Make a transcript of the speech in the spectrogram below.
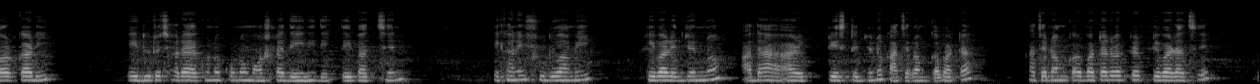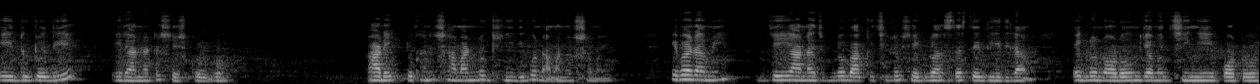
দরকারি, এই দুটো ছাড়া এখনও কোনো মশলা দেইনি, দেখতেই পাচ্ছেন। এখানে শুধু আমি ফ্লেভারের জন্য আদা আর টেস্টের জন্য কাঁচা লঙ্কা বাটা, কাঁচা লঙ্কা বাটারও একটা ফ্লেভার আছে। এই দুটো দিয়ে এই রান্নাটা শেষ করব। আর একটুখানি সামান্য ঘি দিব নামানোর সময়। এবার আমি যেই আনাজগুলো বাকি ছিল সেগুলো আস্তে আস্তে দিয়ে দিলাম। এগুলো নরম যেমন ঝিঙে, পটল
